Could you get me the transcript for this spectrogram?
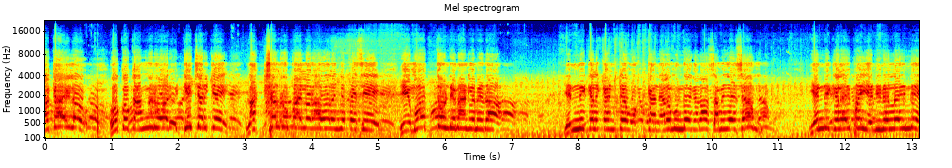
బకాయిలు ఒక్కొక్క అంగన్వాడీ టీచర్కి లక్షల రూపాయలు రావాలని చెప్పేసి ఈ మొత్తం డిమాండ్ల మీద ఎన్నికల కంటే ఒక్క నెల ముందే కదా సమ్మె చేశాం. ఎన్నికలు అయిపోయి ఎన్ని నెలలు అయింది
